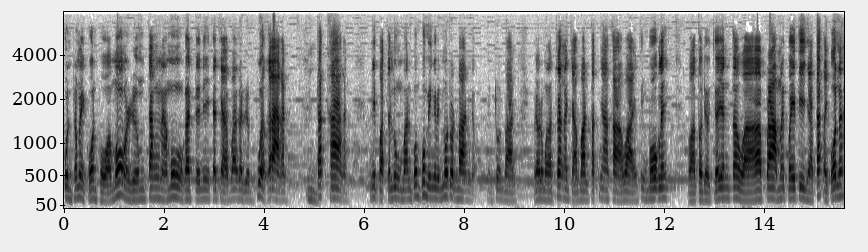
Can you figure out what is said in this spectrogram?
คนสมัยก่อนผัวหม้อเริ่มตั้งหนาโม่กันแต่นี่ก็จะว่าก็เริ่มพวกฆ่ากัน ทักฆ่ากัน นี่ปัดจะลุงบานผมผมเองก็เป็นหม้อตรวจบานครับเป็นตรวจบานเวลาเรามาจ้างอาจารย์บานตัดหญ้าขาไว้ถึงบอกเลย ว่าตัวเดียวเจอยันตาว่าปรามไม่ไปตีหญ้าตักไปก่อนนะ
